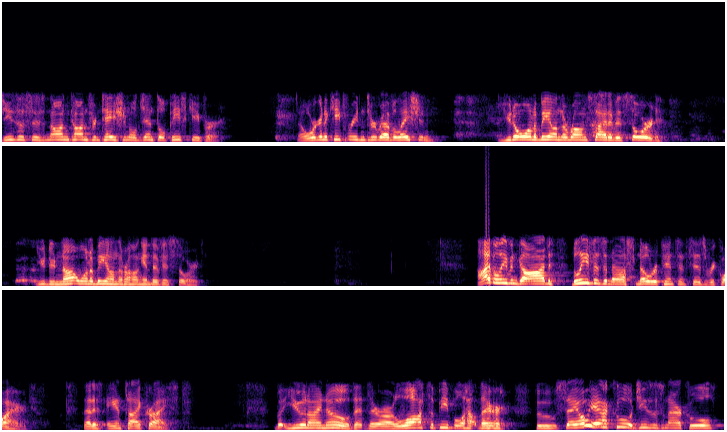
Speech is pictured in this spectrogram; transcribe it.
Jesus is non confrontational, gentle peacekeeper. Now, we're going to keep reading through Revelation. You don't want to be on the wrong side of his sword. You do not want to be on the wrong end of his sword. I believe in God. Belief is enough. No repentance is required. That is antichrist. But you and I know that there are lots of people out there who say, oh, yeah, cool, Jesus and I are cool.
